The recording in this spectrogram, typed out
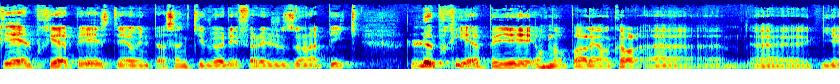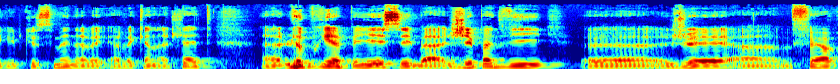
réel prix à payer. C'est-à-dire une personne qui veut aller faire les Jeux Olympiques. Le prix à payer, on en parlait encore euh, euh, il y a quelques semaines avec, avec un athlète. Euh, le prix à payer, c'est bah j'ai pas de vie, euh, je vais euh, faire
